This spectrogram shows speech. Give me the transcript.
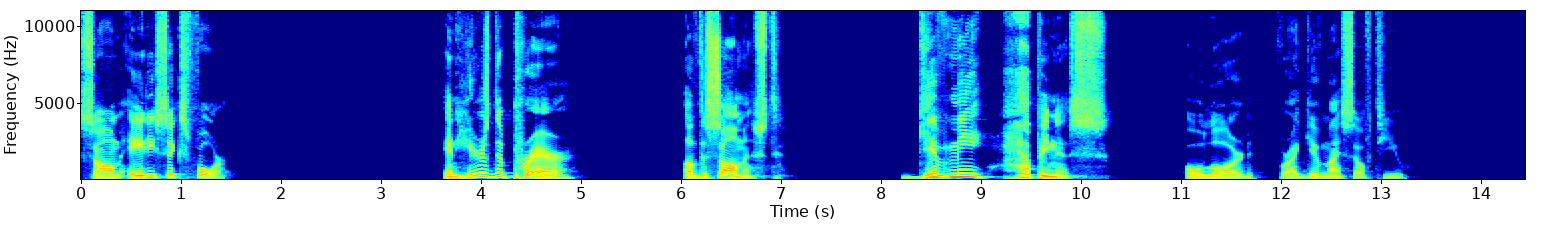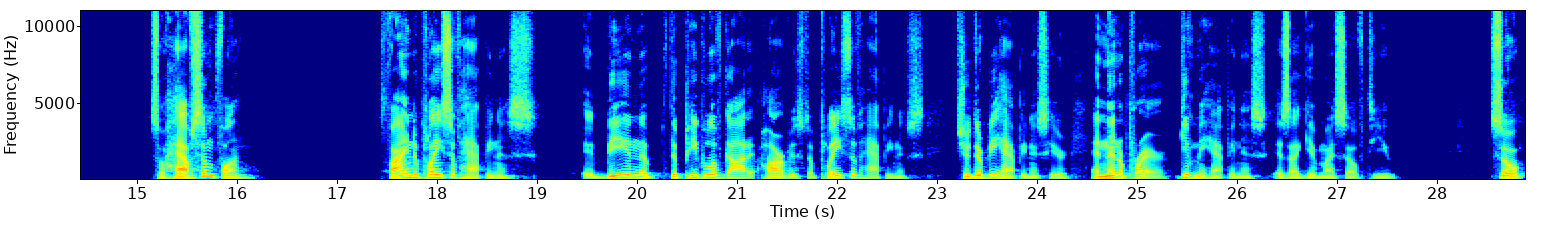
Psalm 86 4. And here's the prayer of the psalmist Give me happiness, O Lord, for I give myself to you. So have some fun, find a place of happiness, be in the, the people of God at harvest, a place of happiness. Should there be happiness here? And then a prayer Give me happiness as I give myself to you. So,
